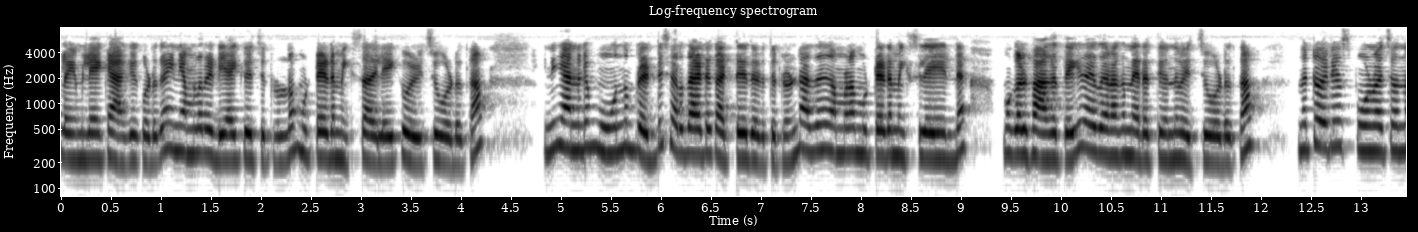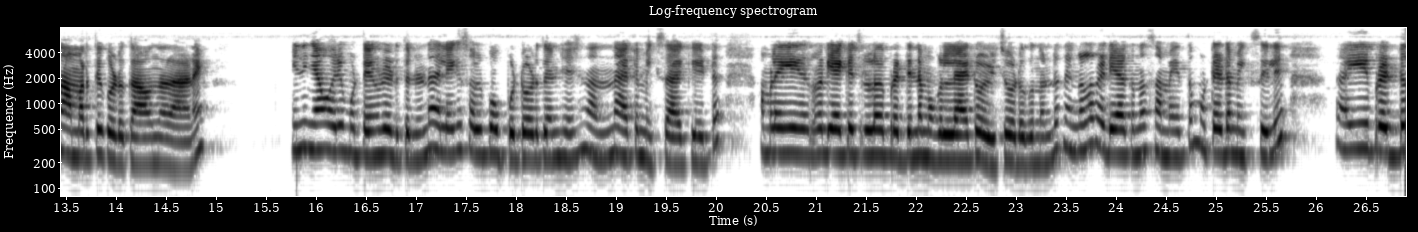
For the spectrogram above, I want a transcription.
ഫ്ലെയിമിലേക്ക് ആക്കി കൊടുക്കുക ഇനി നമ്മൾ റെഡിയാക്കി വെച്ചിട്ടുള്ള മുട്ടയുടെ മിക്സ് അതിലേക്ക് ഒഴിച്ച് കൊടുക്കാം. ഇനി ഞാനൊരു മൂന്ന് ബ്രെഡ് ചെറുതായിട്ട് കട്ട് ചെയ്തെടുത്തിട്ടുണ്ട്. അത് നമ്മളെ മുട്ടയുടെ മിക്സിലേന്റെ മുകൾ ഭാഗത്തേക്ക് ഇത് കണക്ക് നിരത്തി ഒന്ന് വെച്ച് കൊടുക്കാം. എന്നിട്ട് ഒരു സ്പൂൺ വെച്ച് ഒന്ന് അമർത്തി കൊടുക്കാവുന്നതാണ്. ഇനി ഞാൻ ഒരു മുട്ടയും കൂടി എടുത്തിട്ടുണ്ട്. അതിലേക്ക് സ്വല്പം ഉപ്പിട്ട് കൊടുത്തതിന് ശേഷം നന്നായിട്ട് മിക്സ് ആക്കിയിട്ട് നമ്മൾ ഈ റെഡിയാക്കി വെച്ചിട്ടുള്ള ബ്രെഡിന്റെ മുകളിലായിട്ട് ഒഴിച്ചു കൊടുക്കുന്നുണ്ട്. നിങ്ങൾ റെഡിയാക്കുന്ന സമയത്ത് മുട്ടയുടെ മിക്സിയിൽ ഈ ബ്രെഡ്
